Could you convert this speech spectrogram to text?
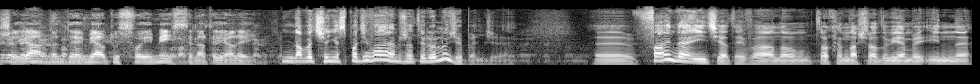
że ja będę miał tu swoje miejsce na tej alei. Nawet się nie spodziewałem, że tylu ludzi będzie. E, Fajna inicjatywa, no, trochę naśladujemy inne,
